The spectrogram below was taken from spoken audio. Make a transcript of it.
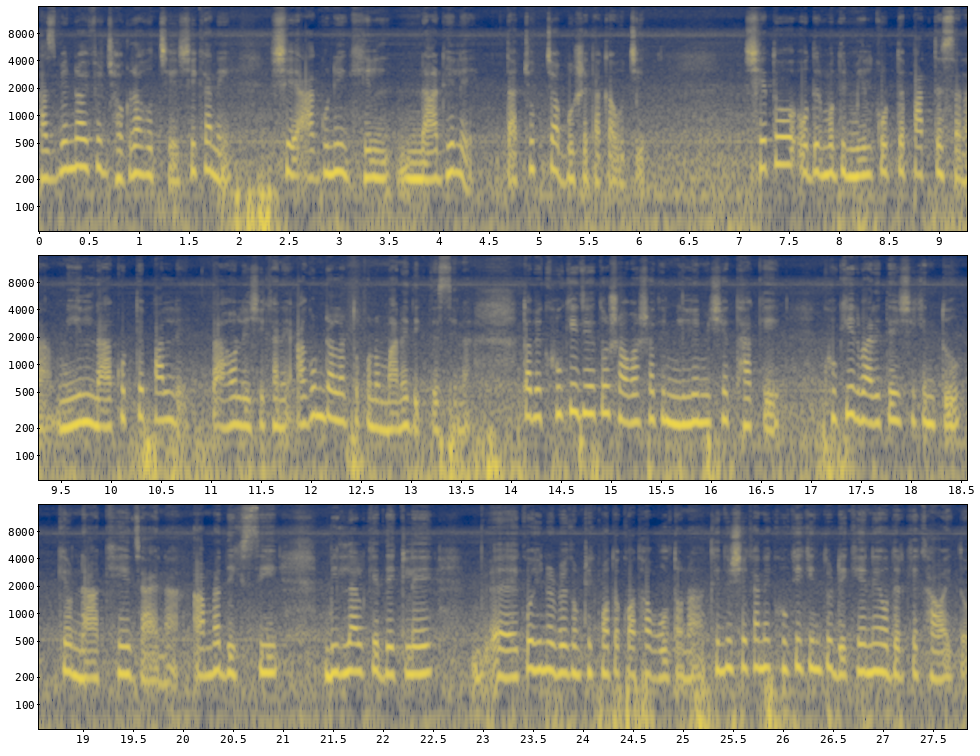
হাজব্যান্ড ওয়াইফের ঝগড়া হচ্ছে, সেখানে সে আগুনে ঘিল না ঢেলে তার চুপচাপ বসে থাকা উচিত। সে তো ওদের মধ্যে মিল করতে পারতেছে না। মিল না করতে পারলে তাহলে সেখানে আগুন ডালার তো কোনো মানে দেখতেছে না। তবে খুকি যেহেতু সবার সাথে মিলেমিশে থাকে খুকির বাড়িতে এসে কিন্তু কেউ না খেয়ে যায় না। আমরা দেখছি বিল্লালকে দেখলে কোহিনুর বেগম ঠিক মতো কথা বলতো না। কিন্তু সেখানে খুকি কিন্তু ডেকে এনে ওদেরকে খাওয়াইতো।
